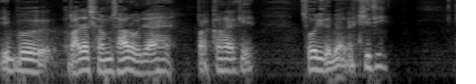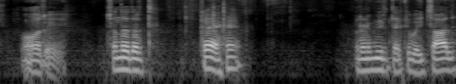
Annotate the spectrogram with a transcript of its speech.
अब राजा शर्मसार हो जाए है, पर कर के छोरी तो ब्याह रखी थी। और चंद्रदत्त कह है रणवीर तय कि भाई चाल,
